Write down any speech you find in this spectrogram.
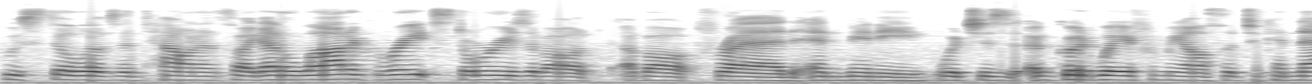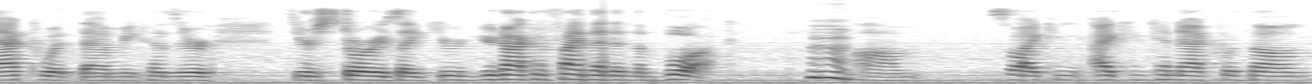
who still lives in town. And so i got a lot of great stories about about fred and minnie which is a good way for me also to connect with them because they're they're stories like you're, you're not going to find that in the book. Mhm. um, so i can i can connect with them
